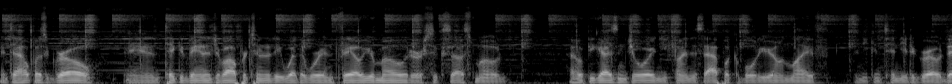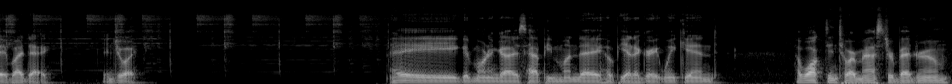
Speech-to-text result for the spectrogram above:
and to help us grow and take advantage of opportunity whether we're in failure mode or success mode. I hope you guys enjoy and you find this applicable to your own life and you continue to grow day by day. Enjoy. Hey, good morning, guys. Happy Monday. Hope you had a great weekend. I walked into our master bedroom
